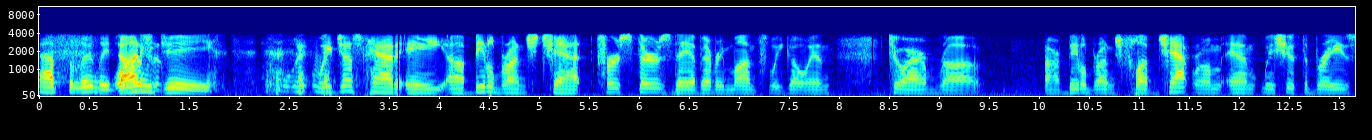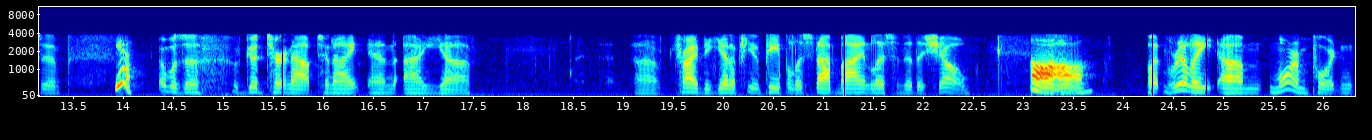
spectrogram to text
Absolutely. Well, Donnie listen- G. we, we just had a uh, Beatle Brunch chat. First Thursday of every month, we go in to our uh, our Beatle Brunch Club chat room and we shoot the breeze. Uh, Yeah. it was a good turnout tonight, and I uh, uh, tried to get a few people to stop by and listen to the show. Aw. But really, um, more important,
